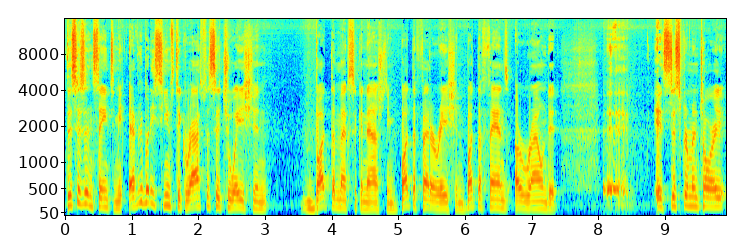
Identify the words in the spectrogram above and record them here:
this is insane to me. Everybody seems to grasp the situation, but the Mexican national team, but the federation, but the fans around it. Uh, It's discriminatory.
